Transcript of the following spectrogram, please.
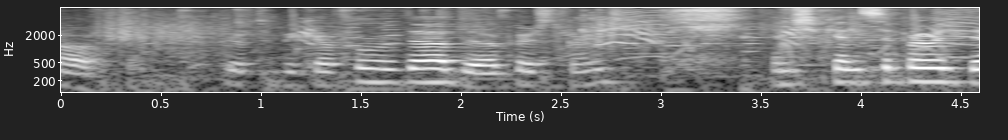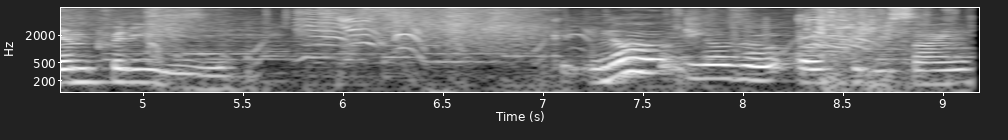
Oh. You have to be careful with that, the upper strings. And she can separate them pretty easy. Okay, you know, you know the how to design,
